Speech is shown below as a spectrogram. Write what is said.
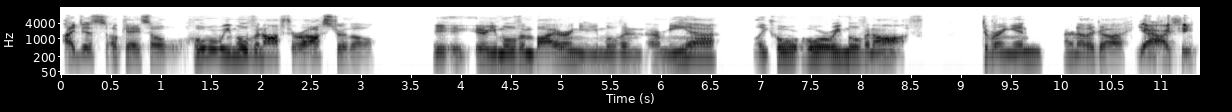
I just okay. So who are we moving off the roster though? Are you moving Byron? Are you moving Armia? Like who who are we moving off? To bring in another guy. Yeah, I think,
